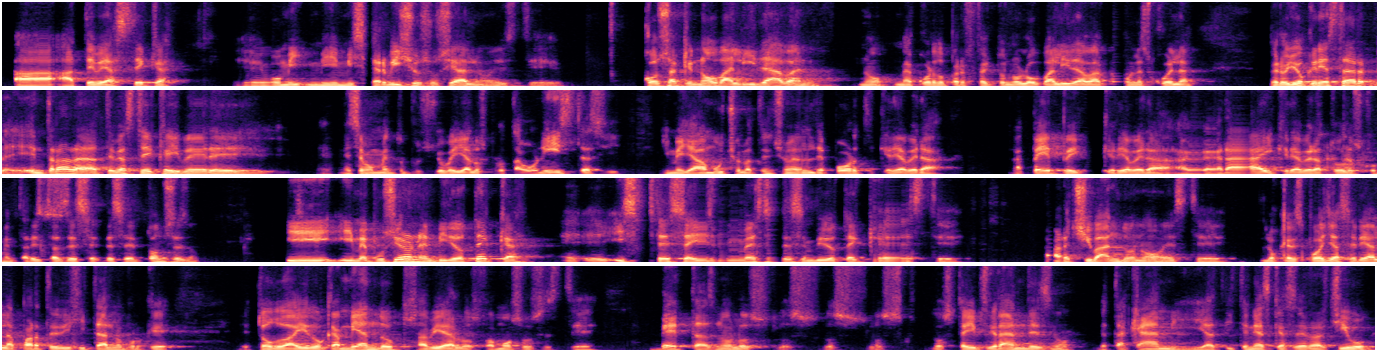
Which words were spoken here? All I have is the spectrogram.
a, TV Azteca, eh, o mi, mi, servicio social, ¿no? Este, cosa que no validaban, ¿no? Me acuerdo perfecto, no lo validaba con la escuela, pero yo quería estar, entrar a TV Azteca y ver, eh, en ese momento, pues yo veía a los protagonistas y, y me llamaba mucho la atención el deporte, quería ver a, a Pepe, quería ver a, a, Garay, quería ver a todos los comentaristas de ese, de ese entonces, ¿no? Y, y, me pusieron en videoteca, eh, eh, hice seis meses en videoteca, este, archivando, ¿no? Este, lo que después ya sería la parte digital, ¿no? Porque todo ha ido cambiando, pues había los famosos, este, betas, ¿no? Los, los, los, los tapes grandes, ¿no? Betacam y, y tenías que hacer archivo.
